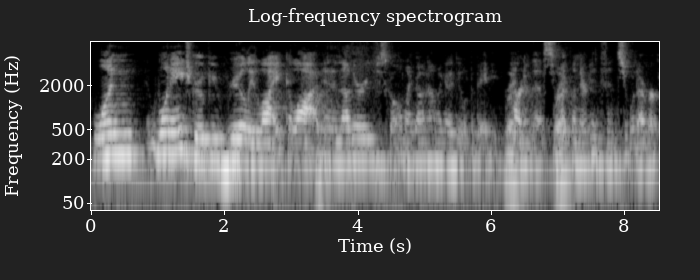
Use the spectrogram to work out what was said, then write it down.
one one age group you really like a lot, right. and another you just go, oh my god, how am I going to deal with the baby right. part of this, right. like when they're infants or whatever.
